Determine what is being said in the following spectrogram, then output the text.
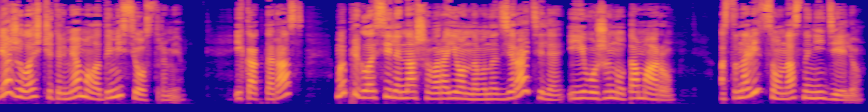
Я жила с четырьмя молодыми сестрами, и как-то раз мы пригласили нашего районного надзирателя и его жену Тамару остановиться у нас на неделю.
